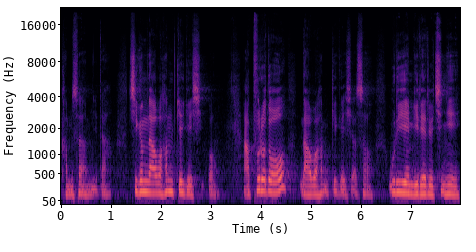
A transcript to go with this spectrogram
감사합니다. 지금 나와 함께 계시고 앞으로도 나와 함께 계셔서 우리의 미래를 친히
